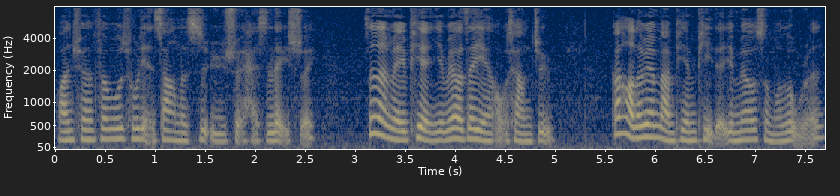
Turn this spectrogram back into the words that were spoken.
完全分不出脸上的是雨水还是泪水。真的没骗，也没有在演偶像剧。刚好那边蛮偏僻的，也没有什么路人，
